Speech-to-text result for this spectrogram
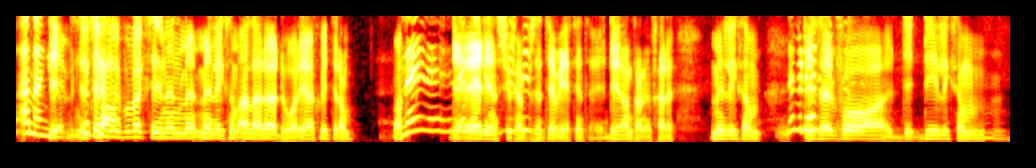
annan grupp, det, Nu släpper vi på vaccinen men liksom alla rödhåriga skiter de. Va? Nej, nej. Det, nej är det ens 25 procent? Jag vet inte. Det är antagligen färre. Men liksom... Nej, men det, det, är här, vad, det, det, är liksom...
